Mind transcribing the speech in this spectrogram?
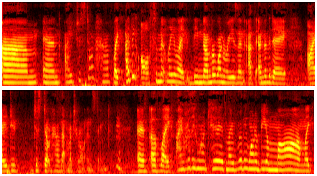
Um, and I just don't have like I think ultimately like the number one reason at the end of the day, I do just don't have that maternal instinct. And of like, I really want kids and I really want to be a mom. Like,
